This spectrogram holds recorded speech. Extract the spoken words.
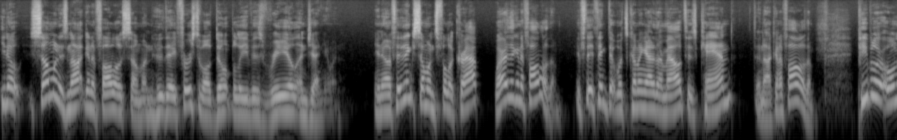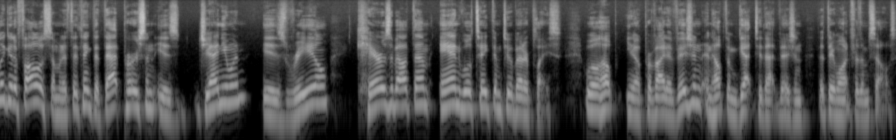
you know, someone is not going to follow someone who they, first of all, don't believe is real and genuine. You know, if they think someone's full of crap, why are they going to follow them? If they think that what's coming out of their mouth is canned, they're not going to follow them. People are only going to follow someone if they think that that person is genuine, is real, cares about them, and will take them to a better place. Will help, you know, provide a vision and help them get to that vision that they want for themselves.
